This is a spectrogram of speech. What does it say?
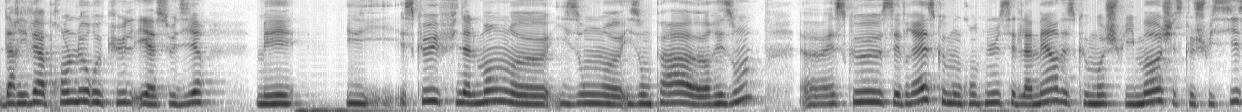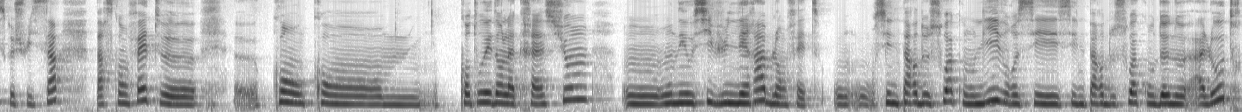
d'arriver à prendre le recul et à se dire mais est-ce que finalement euh, ils n'ont euh, ils ont pas raison? Est-ce que c'est vrai? Est-ce que mon contenu c'est de la merde? Est-ce que moi je suis moche? Est-ce que je suis ci? Est-ce que je suis ça? Parce qu'en fait, quand, quand, quand on est dans la création, on, est aussi vulnérable en fait. c'est une part de soi qu'on livre, c'est, une part de soi qu'on donne à l'autre.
